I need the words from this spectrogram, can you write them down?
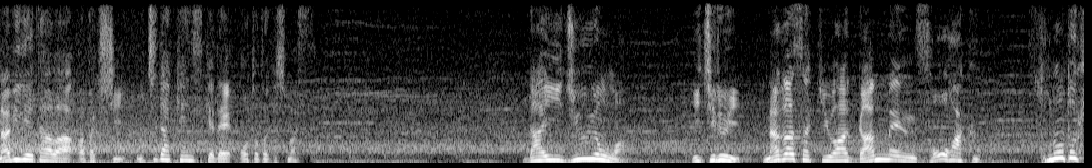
ナビゲーターは私内田健介でお届けします。第14話一塁長崎は顔面蒼白。その時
